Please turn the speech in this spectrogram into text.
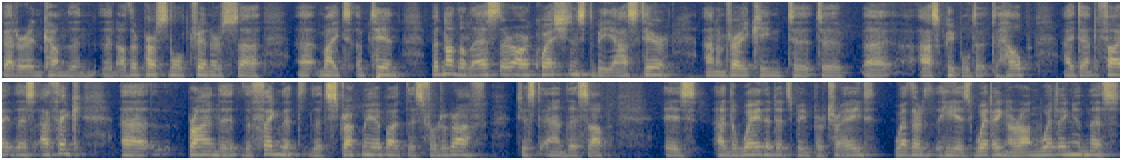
better income than, than other personal trainers uh, uh, might obtain. But nonetheless, there are questions to be asked here, and I'm very keen to, to uh, ask people to, to help identify this. I think, Brian, the, the thing that, that struck me about this photograph, just to end this up, is and the way that it's been portrayed, whether he is witting or unwitting in this,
